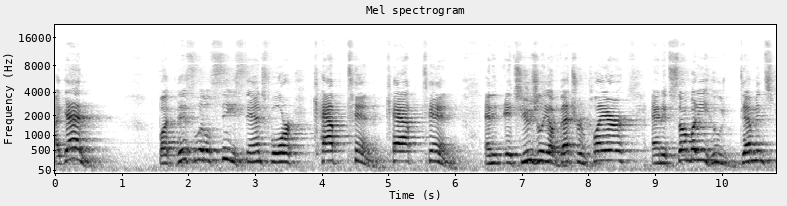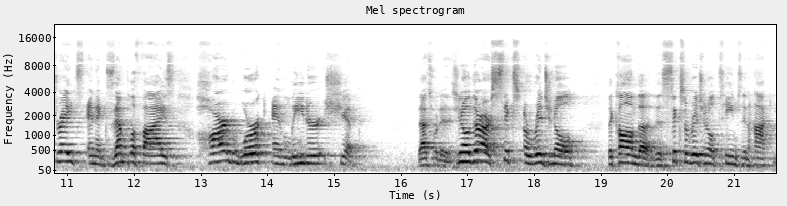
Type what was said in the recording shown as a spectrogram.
Again. But this little C stands for captain, captain. And it's usually a veteran player, and it's somebody who demonstrates and exemplifies hard work and leadership. That's what it is. You know, there are six original, they call them the, the six original teams in hockey.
